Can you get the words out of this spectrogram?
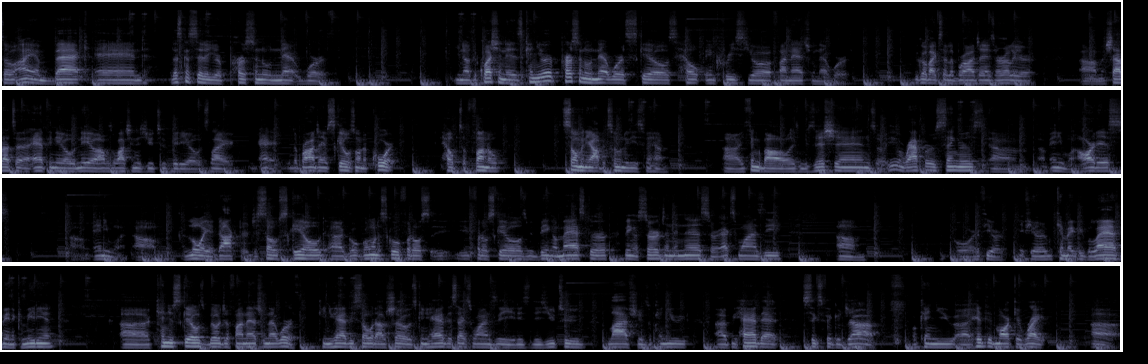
So I am back and let's consider your personal net worth. You know, the question is can your personal net worth skills help increase your financial net worth? We go back to LeBron James earlier. Um, shout out to Anthony ONeal. I was watching his YouTube video. It's like eh, LeBron James' skills on the court help to funnel so many opportunities for him. Uh, you think about all these musicians or even rappers, singers, um, um, anyone, artists, um, anyone, um, lawyer, doctor, just so skilled. Uh, go, going to school for those for those skills, being a master, being a surgeon in this or X, Y, and Z. Um, or if you're if you can make people laugh, being a comedian. Uh, can your skills build your financial net worth? Can you have these sold out shows? Can you have this X, Y, and Z? These these YouTube live streams? Or can you uh, have that six figure job? Or can you uh, hit the market right uh,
